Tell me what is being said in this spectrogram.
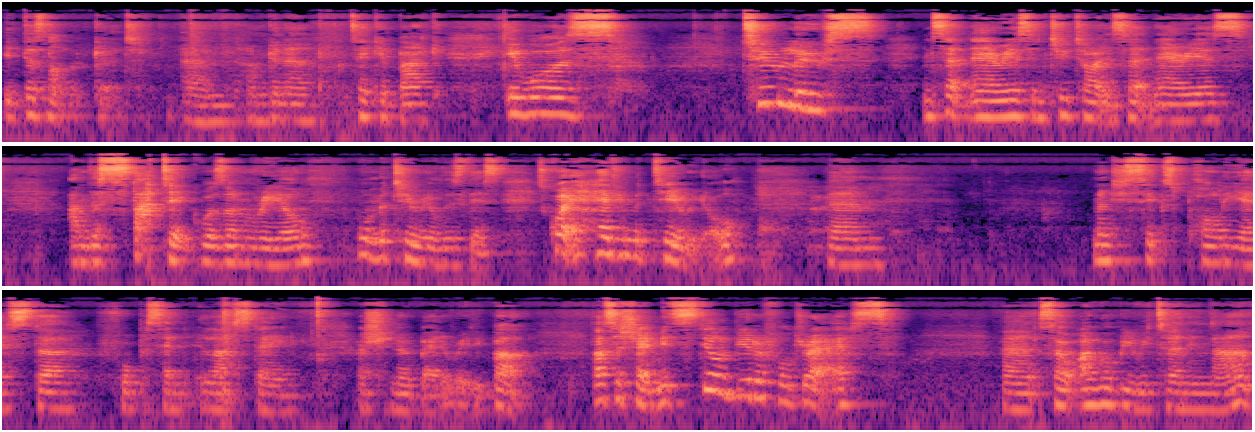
It does not look good. Um, I'm going to take it back. It was too loose in certain areas and too tight in certain areas. And the static was unreal. What material is this? It's quite a heavy material. Um, 96 polyester, 4% elastane. I should know better really, but that's a shame. It's still a beautiful dress, uh, so I will be returning that.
